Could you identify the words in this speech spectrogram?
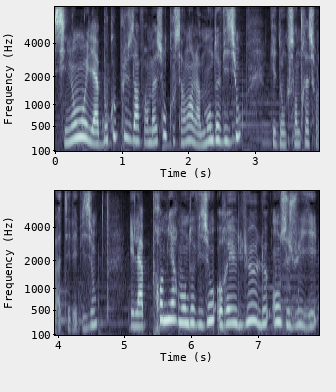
Sinon, il y a beaucoup plus d'informations concernant la Mondovision, qui est donc centrée sur la télévision, et la première Mondovision aurait eu lieu le 11 juillet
